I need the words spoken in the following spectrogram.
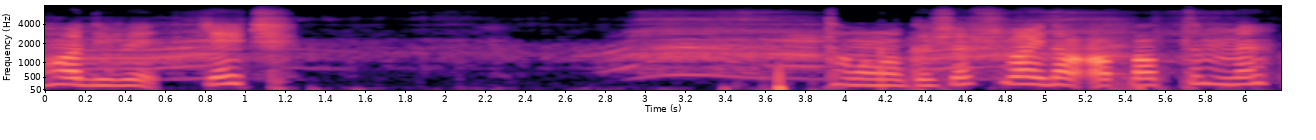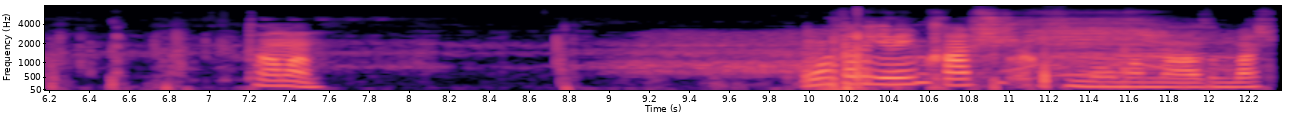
Hadi be geç. Tamam arkadaşlar şurayı da atlattım mı? Tamam. Ama tabii ki benim karşı kısımda olmam lazım. Baş,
